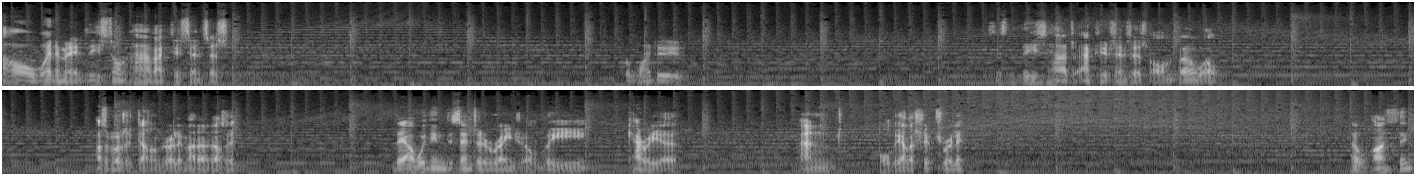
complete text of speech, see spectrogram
Oh, wait a minute. These don't have active sensors. But why do you... Since these had active sensors on, oh well. I suppose it doesn't really matter, does it? They are within the center range of the carrier and all the other ships, really. Oh, I think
